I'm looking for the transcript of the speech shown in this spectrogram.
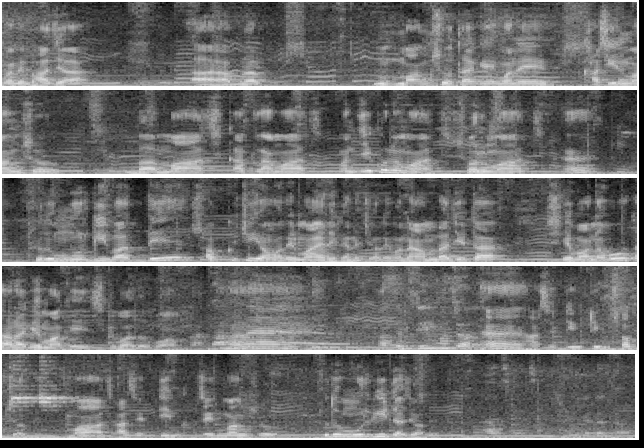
মানে ভাজা আর আপনার মাংস থাকে মানে খাসির মাংস বা মাছ কাতলা মাছ মানে যে কোনো মাছ শোল মাছ হ্যাঁ? শুধু মুরগি বাদ দিয়ে সব কিছুই আমাদের মায়ের এখানে চলে। মানে আমরা যেটা সেবা নেব তার আগে মাকে সেবা দেবো আমরা। হ্যাঁ হাঁসের ডিম টিম সব চলে। মাছ হাঁসের ডিম খাসির মাংস শুধু মুরগিটা চলে। আচ্ছা আচ্ছা এটা চলে।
